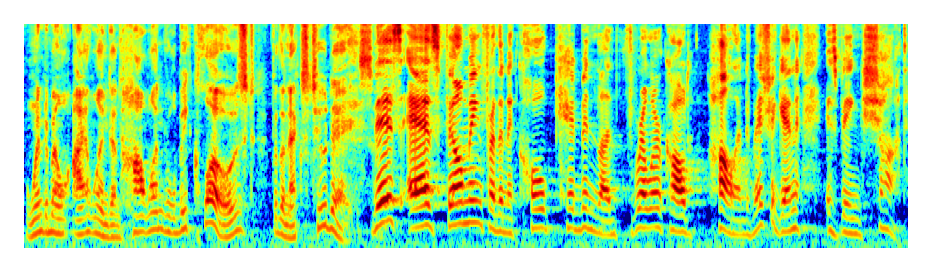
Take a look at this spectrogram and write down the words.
Windmill Island in Holland will be closed for the next two days. This as filming for the Nicole Kidman-led thriller called Holland, Michigan is being shot,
